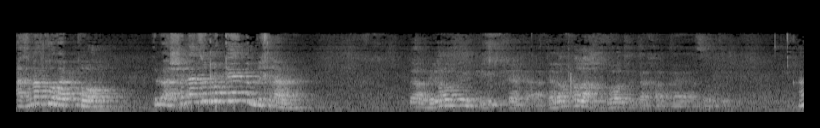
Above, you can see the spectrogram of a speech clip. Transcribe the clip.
אז מה קורה פה? כאילו, השאלה הזאת לא קיימת בכלל. לא, אני לא מבין, שאתה- אתה לא יכול לחוות את החוויה הזאת. אה?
